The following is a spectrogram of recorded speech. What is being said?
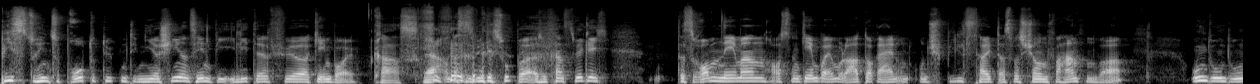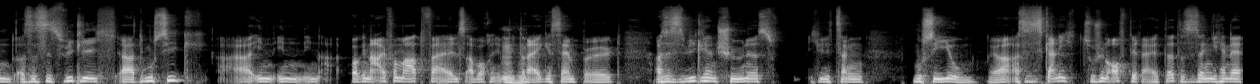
bis hin zu Prototypen, die nie erschienen sind, wie Elite für Gameboy. Krass. Ja, und das ist wirklich super. Also du kannst wirklich das ROM nehmen, haust einen Gameboy-Emulator rein und, und spielst halt das, was schon vorhanden war. Und, und, und. Also es ist wirklich äh, die Musik äh, in, in, in Originalformat-Files, aber auch in MP3 mhm. gesampelt. Also es ist wirklich ein schönes, ich will nicht sagen, Museum. Ja, also es ist gar nicht so schön aufbereitet. Das ist eigentlich eine,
